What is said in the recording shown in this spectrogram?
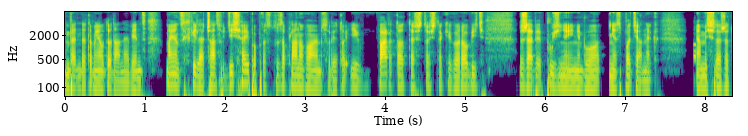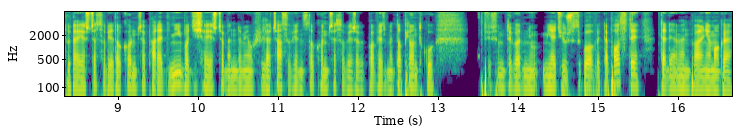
Będę to miał dodane, więc mając chwilę czasu dzisiaj, po prostu zaplanowałem sobie to i warto też coś takiego robić, żeby później nie było niespodzianek. Ja myślę, że tutaj jeszcze sobie dokończę parę dni, bo dzisiaj jeszcze będę miał chwilę czasu, więc dokończę sobie, żeby powiedzmy do piątku w przyszłym tygodniu mieć już z głowy te posty. Wtedy ewentualnie mogę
